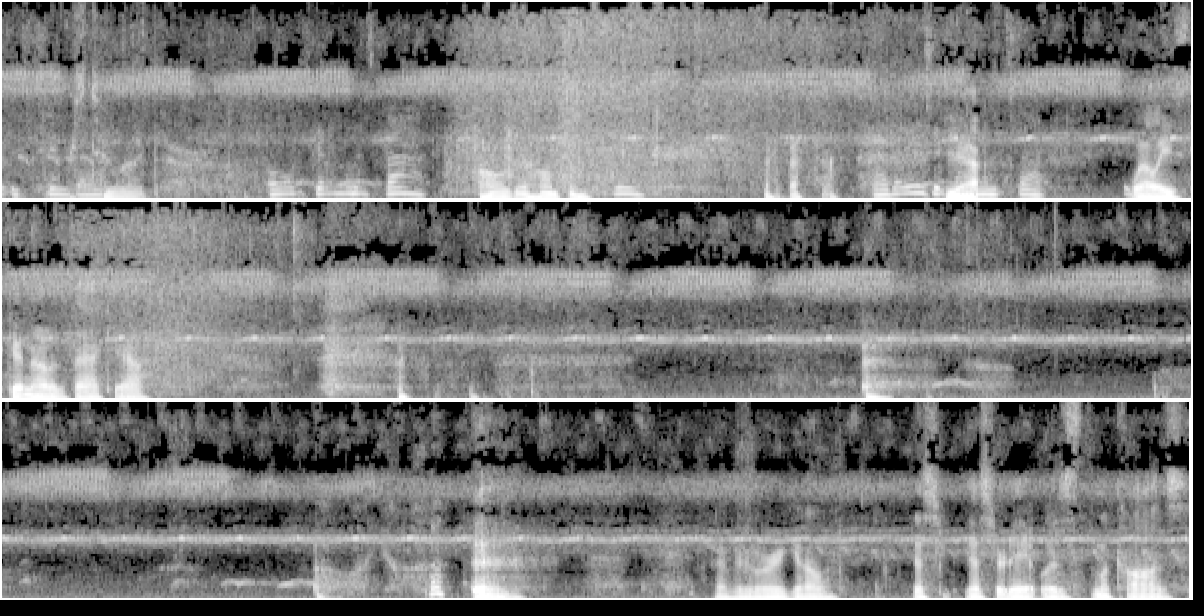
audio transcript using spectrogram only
look, there's two There's there. two right there. Oh, it's getting on its back. Oh, they're humping. See? oh, there is it Yeah. going on its back. Well, he's getting out of his back, yeah. oh my God. Everywhere we go. Yes, yesterday it was the macaws.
